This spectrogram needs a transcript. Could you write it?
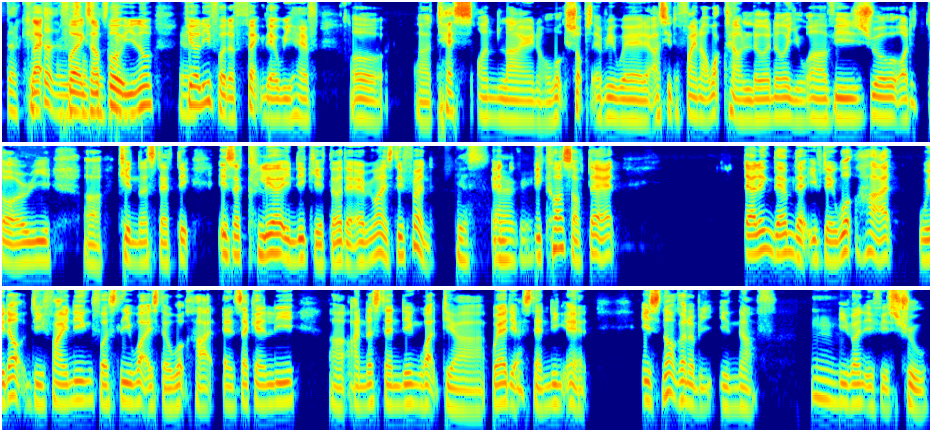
the Like catered for example, thing. you know, Yeah. purely for the fact that we have oh uh, tests online or workshops everywhere that ask you to find out what kind of learner you are, visual, auditory, uh, kinesthetic, is a clear indicator that everyone is different. yes, I And agree. because of that, telling them that if they work hard without defining firstly what is the work hard and secondly uh, understanding what they are where they are standing at, it's not gonna be enough Mm, even if it's true.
